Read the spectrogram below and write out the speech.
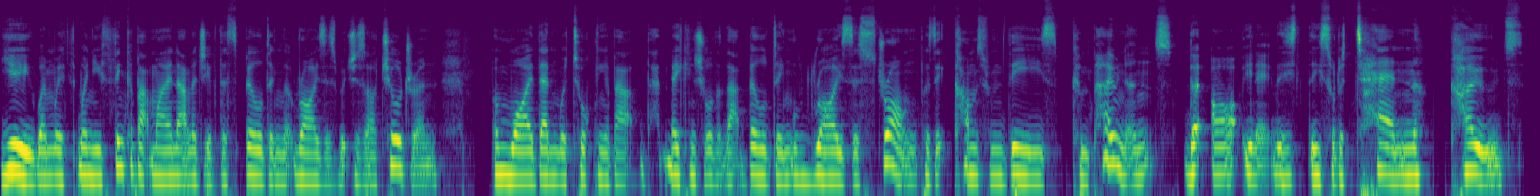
you when we when you think about my analogy of this building that rises, which is our children, and why then we're talking about that, making sure that that building rises strong because it comes from these components that are you know these these sort of 10 codes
